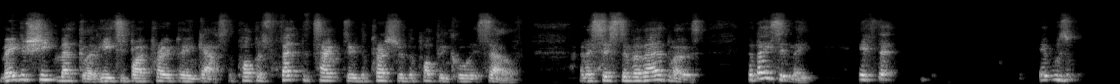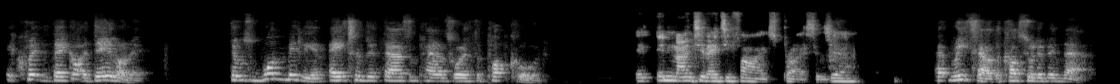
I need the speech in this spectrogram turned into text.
Made of sheet metal and heated by propane gas, the poppers fed the tank through the pressure of the popping corn itself and a system of air blowers. But basically, if the, it was equipped, they got a deal on it. There was one million eight hundred thousand pounds worth of popcorn. In, in 1985's prices, yeah. At retail, the cost would have been that,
